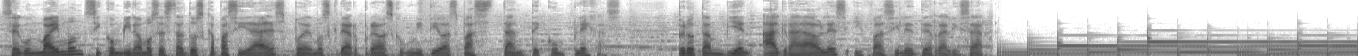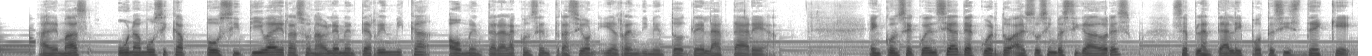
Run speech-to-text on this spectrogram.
Según Maimon, si combinamos estas dos capacidades podemos crear pruebas cognitivas bastante complejas, pero también agradables y fáciles de realizar. Además, una música positiva y razonablemente rítmica aumentará la concentración y el rendimiento de la tarea. En consecuencia, de acuerdo a estos investigadores, se plantea la hipótesis de que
